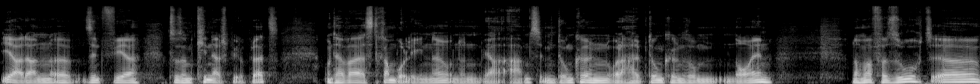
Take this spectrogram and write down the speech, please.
ja, dann äh, sind wir zu so einem Kinderspielplatz und da war das Trampolin, ne? Und dann ja abends im Dunkeln oder halbdunkeln, so um neun, nochmal versucht, äh,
